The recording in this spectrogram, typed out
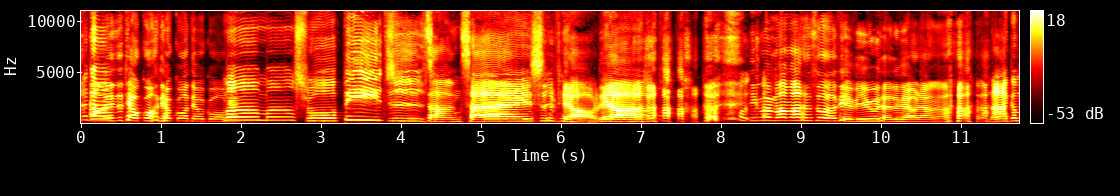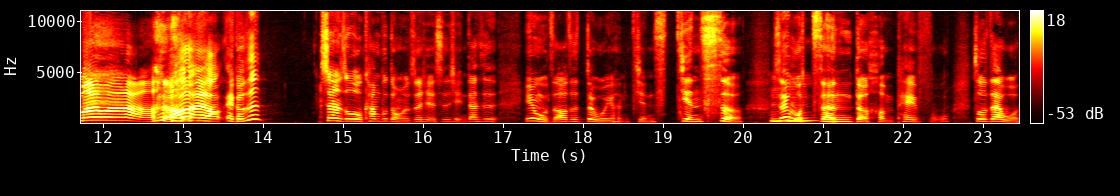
那刚刚是跳过，跳过，跳过。妈妈说鼻子长才是漂亮，因为妈妈说有铁皮屋才是漂亮啊。哪个妈妈啦？哎哎，可是虽然说我看不懂了这些事情，但是因为我知道这对我也很艰艰涩，所以我真的很佩服坐在我。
